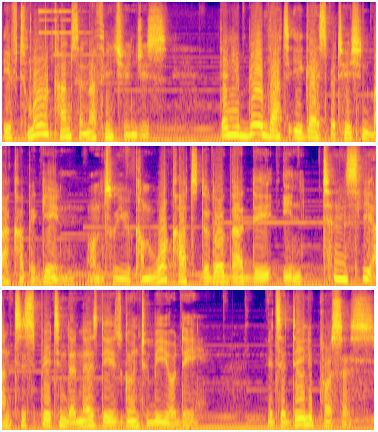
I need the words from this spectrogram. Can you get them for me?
If tomorrow comes and nothing changes, then you build that eager expectation back up again until you can walk out the door that day intensely anticipating the next day is going to be your day. It's a daily process.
